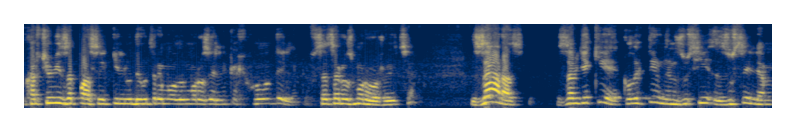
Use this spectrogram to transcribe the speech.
харчові запаси, які люди утримували в морозильниках і холодильниках. Все це розморожується. Зараз, завдяки колективним зусі- зусиллям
